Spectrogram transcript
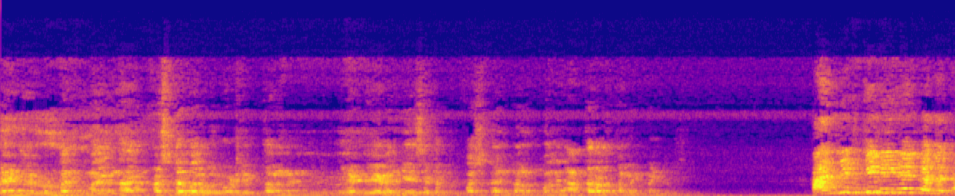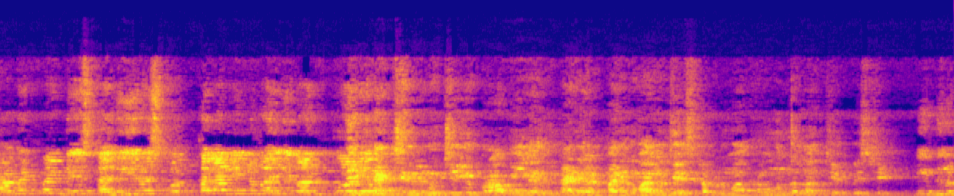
ఇలాంటివి ఎప్పుడు పనికి మళ్ళీ నాకు ఫస్ట్ ఆఫ్ ఆల్ ఒకటి చెప్తా ఉన్నాను ఇలాంటివి ఏమైనా చేసేటప్పుడు ఫస్ట్ అని కనుక్కొని ఆ తర్వాత కమిట్మెంట్ అన్నిటికీ నేనే కదా కమిట్మెంట్ ఇస్తాను ఈ రోజు కొత్తగా నిన్ను మళ్ళీ కనుక్కోలేదు నీకు నచ్చింది నువ్వు చెయ్యి ప్రాబ్లం లేదు. కానీ పనికి మళ్ళీ చేసేటప్పుడు మాత్రం ముందు నాకు చెప్పేసి చెయ్యి. ఇందులో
